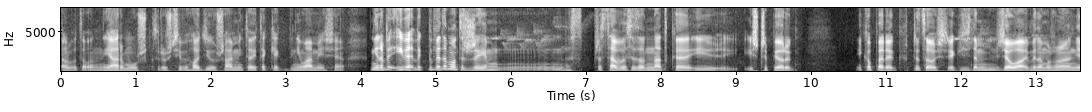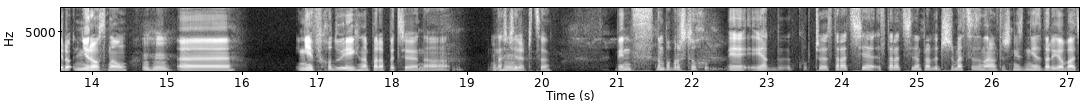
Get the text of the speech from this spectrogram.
albo ten jarmuż, który już ci wychodzi uszami, to i tak jakby nie łamie się. Nie, no, i jakby wiadomo też, że jem mm, przez cały sezon natkę i, i szczypior i koperek czy coś, jakieś tam zioła i wiadomo, że one nie, ro, nie rosną. Mhm. E, nie whoduję ich na parapecie na, na Mhm. ściereczce. Więc no po prostu e, jakby, kurczę, starać się, starać się naprawdę trzymać sezon, ale też nie, nie zwariować.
